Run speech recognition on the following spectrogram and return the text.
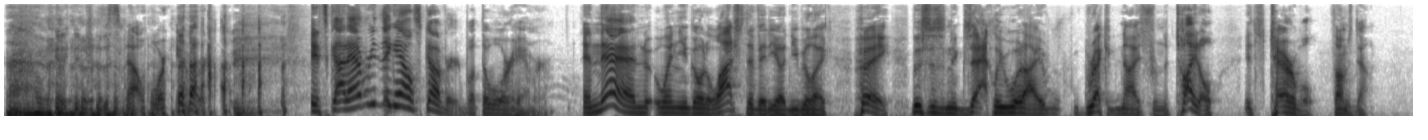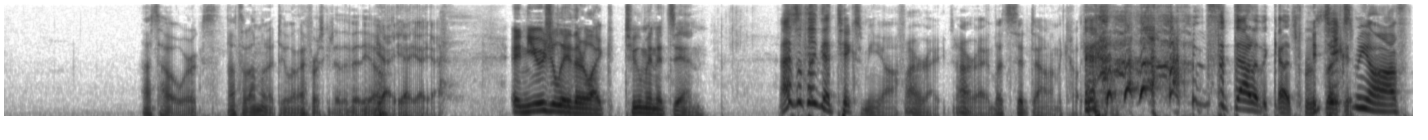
because it's not Warhammer. it's got everything else covered but the Warhammer. And then when you go to watch the video and you be like, "Hey, this isn't exactly what I recognized from the title. It's terrible." Thumbs down. That's how it works. That's what I'm gonna do when I first get to the video. Yeah, yeah, yeah, yeah. And usually they're like two minutes in. That's the thing that ticks me off. All right, all right. Let's sit down on the couch. Sit down on the couch for a it ticks me off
